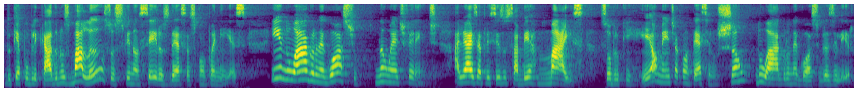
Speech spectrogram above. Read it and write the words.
do que é publicado nos balanços financeiros dessas companhias. E no agronegócio não é diferente. Aliás, é preciso saber mais sobre o que realmente acontece no chão do agronegócio brasileiro.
